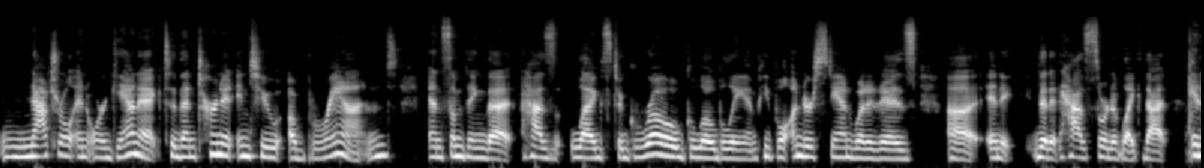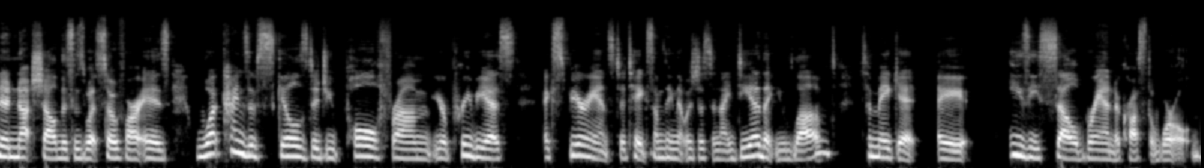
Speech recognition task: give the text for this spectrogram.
natural and organic to then turn it into a brand and something that has legs to grow globally and people understand what it is uh, and it, that it has sort of like that in a nutshell this is what so far is what kinds of skills did you pull from your previous experience to take something that was just an idea that you loved to make it a easy sell brand across the world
